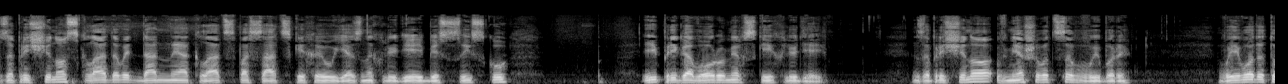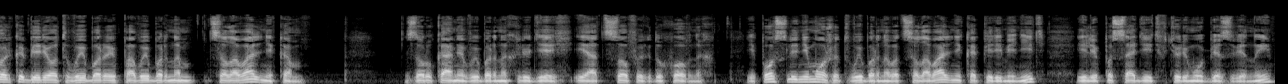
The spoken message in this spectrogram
запрещено складывать данный оклад с и уездных людей без сыску и приговору мирских людей. Запрещено вмешиваться в выборы. Воевода только берет выборы по выборным целовальникам за руками выборных людей и отцов их духовных, и после не может выборного целовальника переменить или посадить в тюрьму без вины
